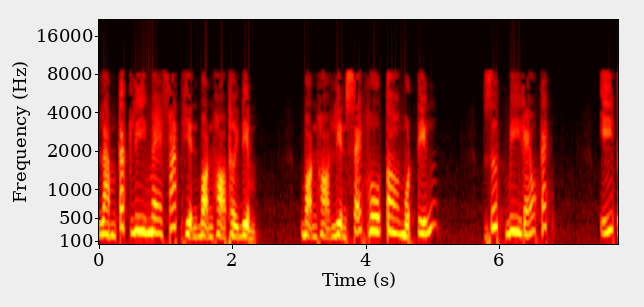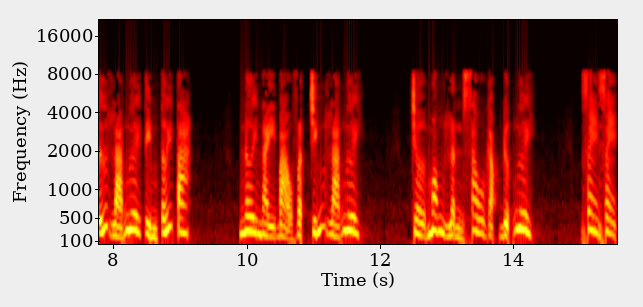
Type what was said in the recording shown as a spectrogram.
Làm các ly me phát hiện bọn họ thời điểm. Bọn họ liền sẽ hô to một tiếng. Rớt bi kéo cách. Ý tứ là ngươi tìm tới ta. Nơi này bảo vật chính là ngươi. Chờ mong lần sau gặp được ngươi. Xe xe.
